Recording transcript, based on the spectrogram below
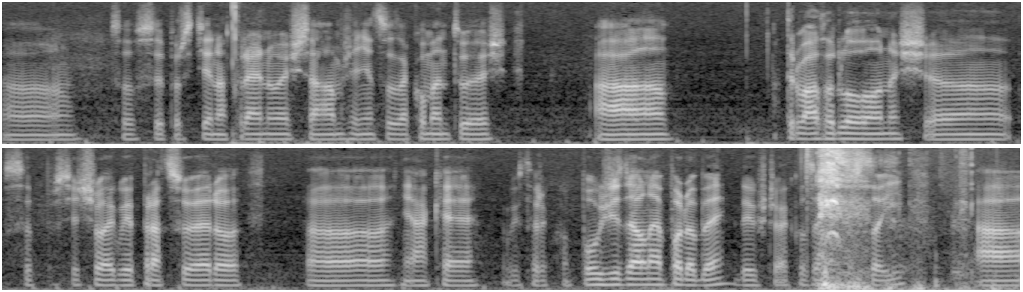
uh, co si prostě natrénuješ sám, že něco zakomentuješ a trvá to dlouho, než uh, se prostě člověk vypracuje do uh, nějaké, bych to řekl, použitelné podoby, kdy už to jako za něco stojí. A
